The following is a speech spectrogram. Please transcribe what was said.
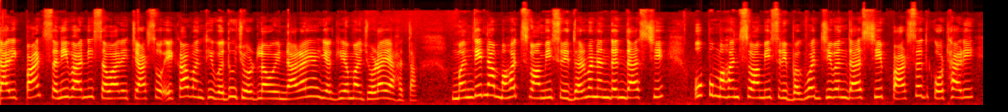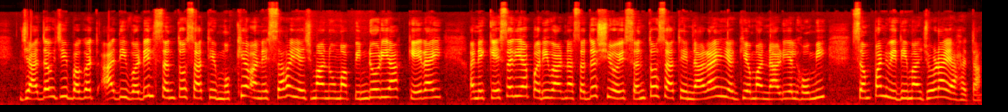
તારીખ પાંચ શનિવારની સવારે ચારસો એકાવનથી વધુ જોડલાઓએ નારાયણ યજ્ઞમાં જોડાયા હતા. મંદિરના મહંત સ્વામી શ્રી ધર્મનંદનદાસજી ઉપમહંત સ્વામી શ્રી ભગવત જીવનદાસજી પાર્ષદ કોઠારી જાદવજી ભગત આદિ વડીલ સંતો સાથે મુખ્ય અને સહયજમાનોમાં પિંડોળિયા, કેરાઈ અને કેસરિયા પરિવારના સદસ્યોએ સંતો સાથે નારાયણ યજ્ઞમાં નાળિયેર હોમી સંપન્ન વિધિમાં જોડાયા હતા.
